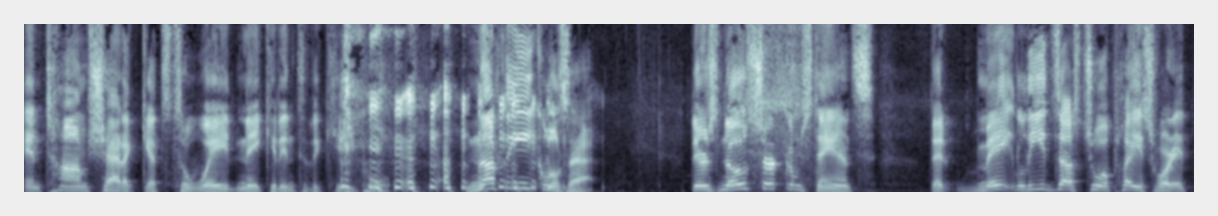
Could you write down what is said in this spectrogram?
and Tom Shattuck gets to wade naked into the kiddie pool, nothing equals that. There's no circumstance that may, leads us to a place where it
